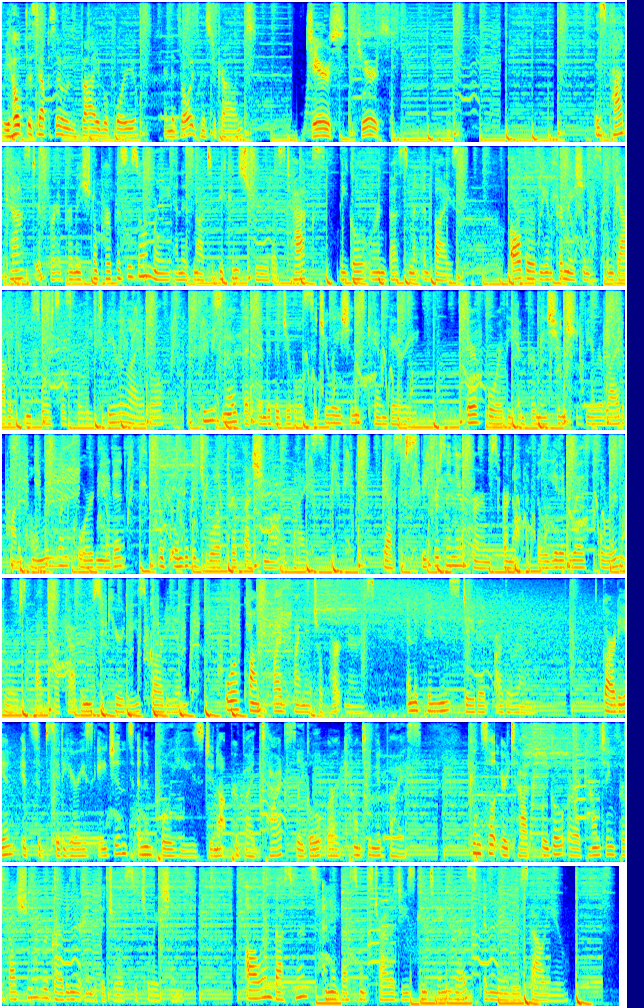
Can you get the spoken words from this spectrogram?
We hope this episode was valuable for you. And as always, Mr. Collins, cheers. Cheers. This podcast is for informational purposes only and is not to be construed as tax, legal, or investment advice. Although the information has been gathered from sources believed to be reliable, please note that individual situations can vary. Therefore, the information should be relied upon only when coordinated with individual professional advice. Guest speakers and their firms are not affiliated with or endorsed by Park Avenue Securities, Guardian, or Quantified Financial Partners and opinions stated are their own. Guardian, its subsidiaries, agents, and employees do not provide tax, legal, or accounting advice. Consult your tax, legal, or accounting professional regarding your individual situation. All investments and investment strategies contain risk and may lose value.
